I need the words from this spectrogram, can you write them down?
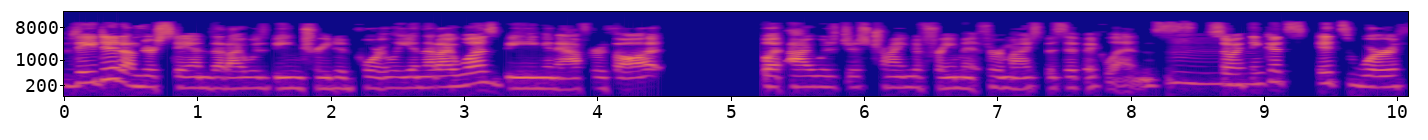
they did understand that i was being treated poorly and that i was being an afterthought but i was just trying to frame it through my specific lens so i Mm. think it's it's worth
